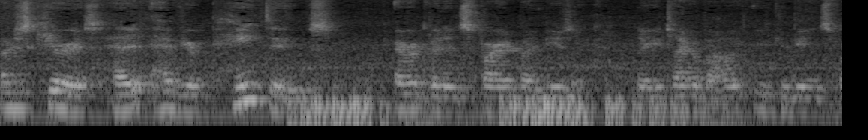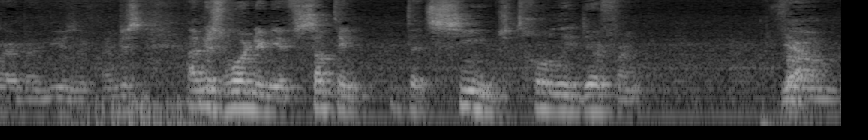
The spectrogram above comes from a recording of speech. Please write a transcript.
I'm just curious, have, have your paintings ever been inspired by music? Now you talk about how you can be inspired by music. I'm just, I'm just wondering if something that seems totally different Yeah. from,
